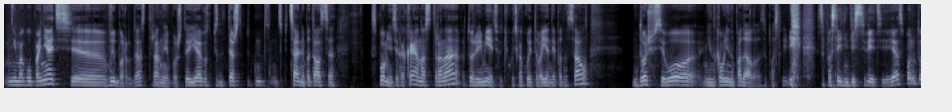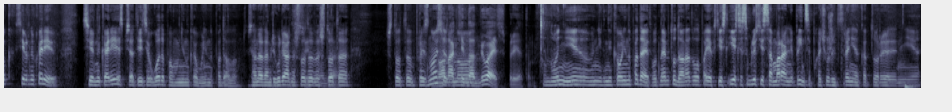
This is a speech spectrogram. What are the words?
не могу понять э, выбор да, страны, потому что я даже специально пытался вспомнить, а какая у нас страна, которая имеет хоть какой-то военный потенциал, дольше всего ни на кого не нападала за последние, за последние десятилетия. Я вспомнил только Северную Корею. Северная Корея с 53 года, по-моему, ни на кого не нападала. То есть она там регулярно что-то что да что-то произносит. Но она активно но, отбивается при этом. Но не, ни, никого не нападает. Вот, наверное, туда надо было поехать. Если, если соблюсти сам моральный принцип, хочу жить в стране, которая не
